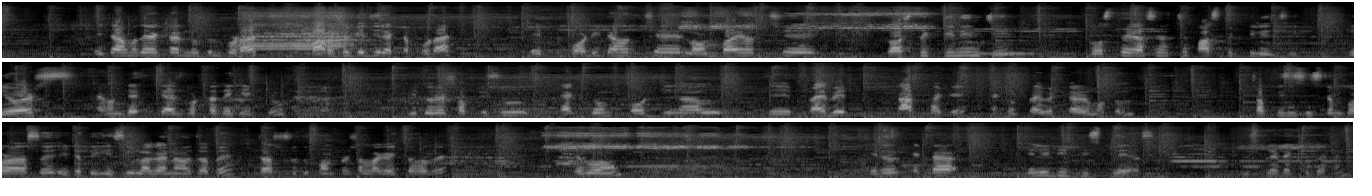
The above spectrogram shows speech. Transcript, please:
এটা আমাদের একটা নতুন প্রোডাক্ট বারোশো কেজির একটা প্রোডাক্টের বডিটা হচ্ছে লম্বায় হচ্ছে দশ ফিট তিন ইঞ্চি প্রস্থে আছে হচ্ছে পাঁচ ফিট তিন ইঞ্চি ভিওয়ার্স এখন ড্যাশবোর্ডটা দেখি একটু। ভিতরে সব কিছু একদম অরিজিনাল যে প্রাইভেট কার থাকে, একদম প্রাইভেট কারের মতন। সব কিছু সিস্টেম করা আছে, এটাতে এসিও লাগানো নেওয়া যাবে জাস্ট শুধু কম্প্রেসার লাগাইতে হবে। এবং এটার একটা এলইডি ডিসপ্লে আছে। ডিসপ্লেটা একটু দেখেন।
